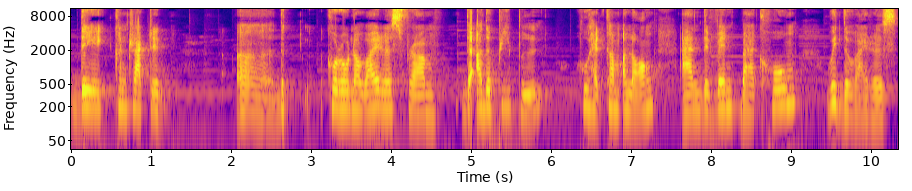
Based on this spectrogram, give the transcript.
they contracted uh, the coronavirus from the other people who had come along and they went back home with the virus.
